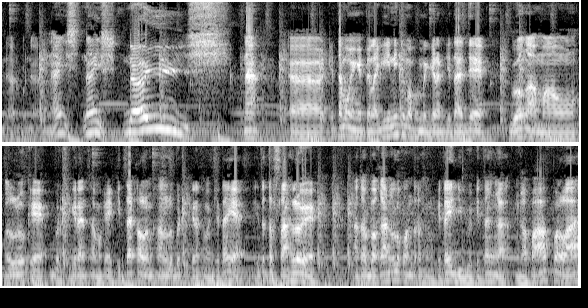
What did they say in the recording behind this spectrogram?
Benar-benar nice, nice, nice. Nah, eh, kita mau ingetin lagi ini cuma pemikiran kita aja ya. Gue nggak mau lu kayak berpikiran sama kayak kita. Kalau misalnya lu berpikiran sama kita ya itu terserah lu ya. Atau bahkan lu kontra sama kita ya juga kita nggak nggak apa-apa lah.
